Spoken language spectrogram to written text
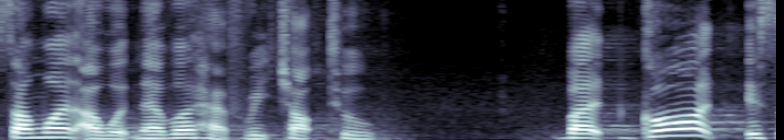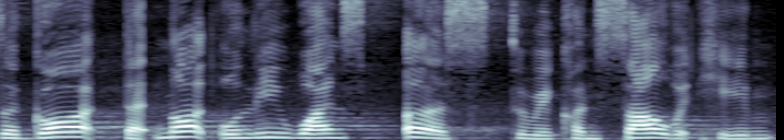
someone I would never have reached out to. But God is a God that not only wants us to reconcile with Him,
